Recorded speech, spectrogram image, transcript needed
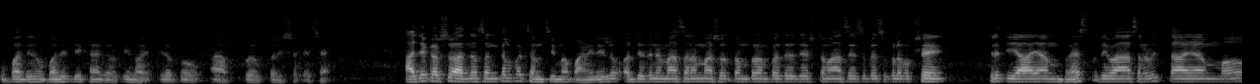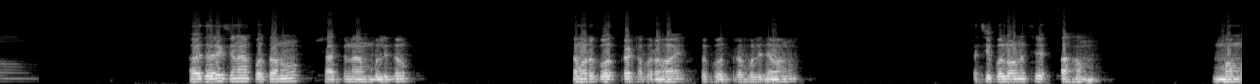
ઉપાધિને ઉપાધિ દેખા કરતી હોય એ લોકો આ પ્રયોગ કરી શકે છે. આજે કરશો આજનો સંકલ્પ, ચમચીમાં પાણી લઈ લો. અદ્યતન માસનમ માસોત્તમ પરંપત્ર જ્યેષ્ઠ માસે શુભે શુક્લ પક્ષે. તૃતીયાયામ બૃહસ્પતિવાસન વિત્તાયામ હવે દરેક જણા પોતાનું સાચું નામ બોલી દો. તમારું ગોત્ર ખબર હોય તો ગોત્ર બોલી દેવાનું. પછી બોલવાનું છે અહમ, મમ,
